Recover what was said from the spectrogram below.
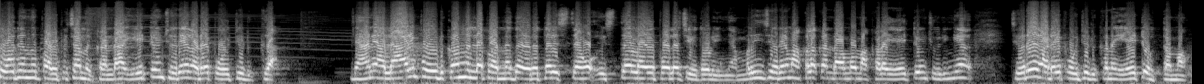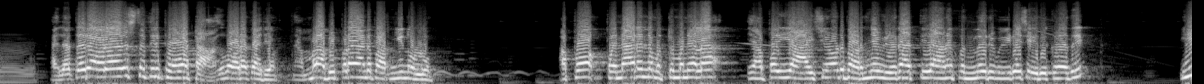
ചോദ്യം ഒന്ന് പഠിപ്പിച്ചാൽ നിൽക്കണ്ട ഏറ്റവും ചെറിയ കടയിൽ പോയിട്ട് എടുക്കുക. ഞാൻ എല്ലാരും പോയി എടുക്കാന്നല്ല പറഞ്ഞത്. ഓരോരുത്തർ ഇഷ്ടം ഇഷ്ടമുള്ള പോലെ ചെയ്തോളി. നമ്മൾ ഈ ചെറിയ മക്കളൊക്കെ ഉണ്ടാകുമ്പോ മക്കളെ ഏറ്റവും ചുരുങ്ങിയ ചെറിയ കടയിൽ പോയിട്ട് എടുക്കണം ഏറ്റവും ഉത്തമം. അല്ലാത്തവർ ഓരോ ഇഷ്ടത്തിൽ പോവട്ടാ. അത് വേറെ കാര്യം. നമ്മൾ അഭിപ്രായമാണ് പറഞ്ഞെന്നുള്ളൂ. അപ്പൊ പൊന്നാരന്റെ മുത്തുമണികളെ അപ്പൊ ഈ ആഴ്ചയോട് പറഞ്ഞ വീടാത്തിയാണ് ഇപ്പൊ ഇന്നൊരു വീഡിയോ ചെയ്തിരിക്കുന്നത്. ഈ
